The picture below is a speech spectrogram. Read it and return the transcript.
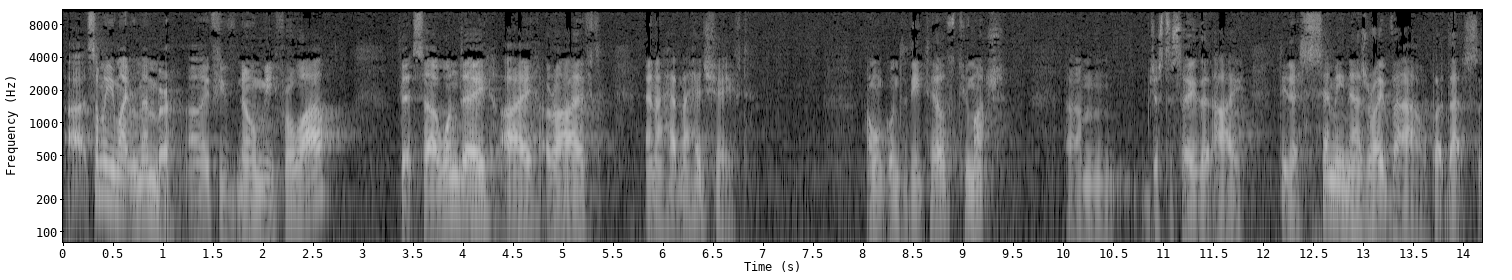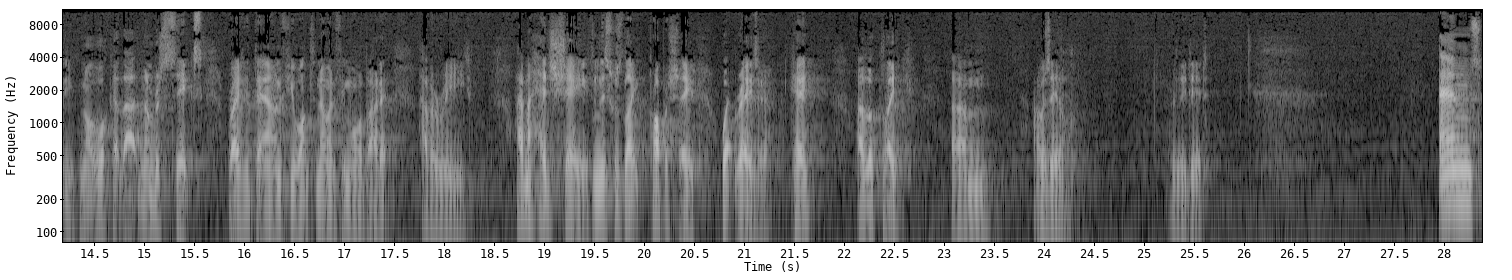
Uh, some of you might remember, uh, if you've known me for a while, that uh, one day I arrived and I had my head shaved. I won't go into details too much, um, just to say that I did a semi-Nazarite vow, but that's, you can all look at that, number six, write it down if you want to know anything more about it, have a read. I had my head shaved, and this was like proper shave, wet razor, okay? I looked like um, I was ill. I really did. And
